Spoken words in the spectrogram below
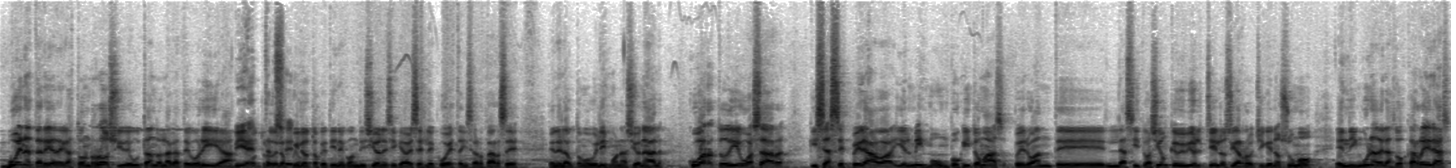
Buena tarea de Gastón Rossi debutando en la categoría. Bien, Otro de los pilotos que tiene condiciones y que a veces le cuesta insertarse en el automovilismo nacional. Cuarto Diego Azar, quizás se esperaba y él mismo un poquito más, pero ante la situación que vivió el Chelo Ciarrochi, que no sumó en ninguna de las dos carreras,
